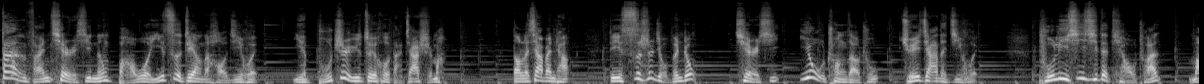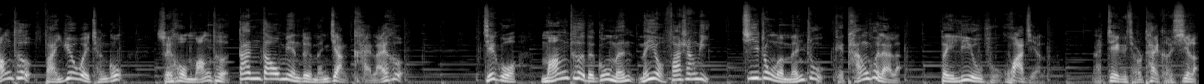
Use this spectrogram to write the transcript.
但凡切尔西能把握一次这样的好机会，也不至于最后打加时嘛。到了下半场第四十九分钟，切尔西又创造出绝佳的机会，普利西奇的挑传。芒特反越位成功，随后芒特单刀面对门将凯莱赫，结果芒特的攻门没有发伤力，击中了门柱，给弹回来了，被利物浦化解了。那这个球太可惜了，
